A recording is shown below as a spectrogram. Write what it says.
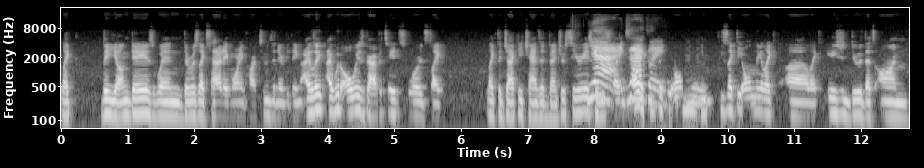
like the young days when there was like Saturday morning cartoons and everything. I like I would always gravitate towards like like the Jackie Chan's adventure series Yeah, like oh he's exactly. like the only Mhm. he's like the only like uh like Asian dude that's on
